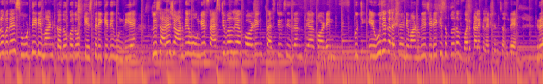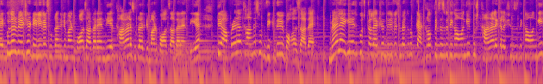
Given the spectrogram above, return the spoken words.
ਤੁਹਾਨੂੰ ਪਤਾ ਹੈ ਸੂਟ ਦੀ ਡਿਮਾਂਡ ਕਦੋਂ ਕਦੋਂ ਕਿਸ ਤਰੀਕੇ ਦੀ ਹੁੰਦੀ ਹੈ? ਤੁਸੀਂ ਸਾਰੇ ਜਾਣਦੇ ਹੋਵੋਗੇ ਫੈਸਟੀਵਲ ਦੇ ਅਕੋਰਡਿੰਗ ਫੈਸਟਿਵ ਸੀਜ਼ਨ ਦੇ ਅਕੋਰਡਿੰਗ ਕੁਝ ਇਹੋ ਜਿਹੇ ਕਲੈਕਸ਼ਨ ਡਿਮਾਂਡ ਹੁੰਦੀ ਹੈ ਜਿਹੜੇ ਕਿ ਸਭ ਤੋਂ ਜ਼ਿਆਦਾ ਵਰਕ ਵਾਲੇ ਕਲੈਕਸ਼ਨ ਚੱਲਦੇ ਆ ਰੈਗੂਲਰ ਵੇਅਰ 'ਚ ਡੇਲੀ ਵੇਅਰ ਸੂਟਾਂ ਦੀ ਡਿਮਾਂਡ ਬਹੁਤ ਜ਼ਿਆਦਾ ਰਹਿੰਦੀ ਹੈ ਥਾਨ ਵਾਲੇ ਸੂਟਾਂ ਦੀ ਡਿਮਾਂਡ ਬਹੁਤ ਜ਼ਿਆਦਾ ਰਹਿੰਦੀ ਹੈ ਤੇ ਆਪਣੇ ਦਾ ਥਾਨ ਦੇ ਸੂਟ ਵਿਕਦੇ ਵੀ ਬਹੁਤ ਜ਼ਿਆਦਾ ਹੈ। ਮੈਂ ਲੈ ਗਈ ਕੁਝ ਕਲੈਕਸ਼ਨ ਦੇ ਵਿੱਚ, ਮੈਂ ਤੁਹਾਨੂੰ ਕੈਟਲੌਗ ਪੀਸਸ ਵੀ ਦਿਖਾਵਾਂਗੀ, ਕੁਝ ਥਾਨ ਵਾਲੇ ਕਲੈਕਸ਼ਨਸ ਵੀ ਦਿਖਾਵਾਂਗੀ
